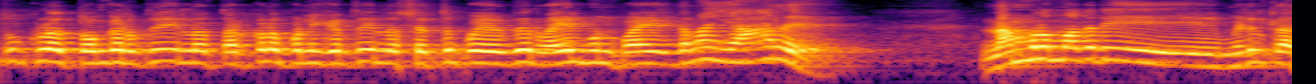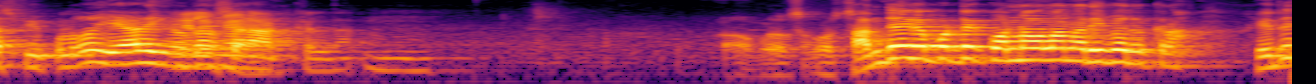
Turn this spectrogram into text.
தூக்கில் தொங்குறது இல்லை தற்கொலை பண்ணிக்கிறது இல்லை செத்து போயிடுறது ரயில் முன் பாய் இதெல்லாம் யாரு? நம்மள மாதிரி மிடில் கிளாஸ் பீப்புளும் ஏழைங்க தான் சார். ஆட்கள் தான். ஒரு சந்தேகப்பட்டு கொன்னவெல்லாம் நிறைய பேர் இருக்கிறான். இது.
